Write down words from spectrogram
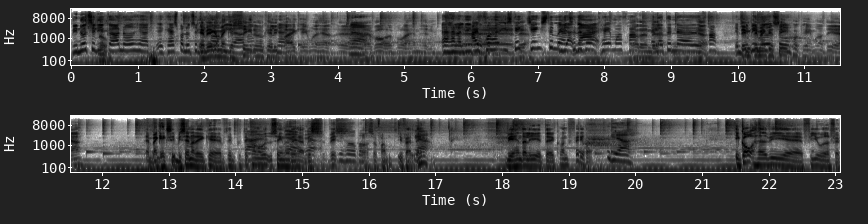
Vi er nødt til lige at gøre noget her. Kasper er nødt til lige Jeg ved ikke, om man kan se det. Nu kan jeg lige dreje kameraet her. Uh, Ja. hvor, hvor er han henne? Ja, han har lige- Ej, prøv at høre, I skal Øh, ikke der. jinx det mere Ja, til det der kamera frem. Sådan der. Eller den der Ja. frem. Jamen, det, det det, bliver man kan se på kameraet, det er... Ja, man kan ikke se, vi sender det ikke. øh, Det, det kommer ud senere, Ja, det her, hvis, Vi hvis håber. og så frem i fald. Ja. Ikke? Vi henter lige et uh, konfettirør. Ja. I går havde vi uh, 4 ud af 5.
